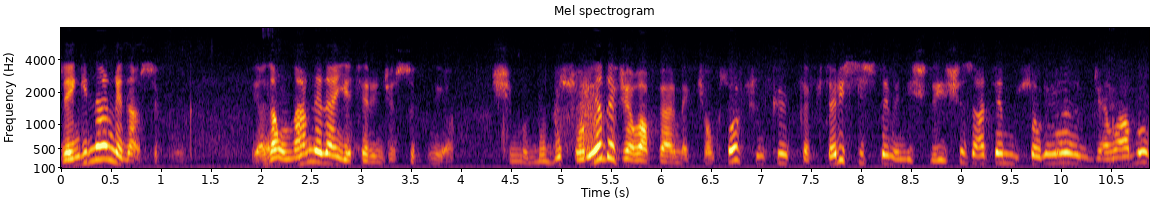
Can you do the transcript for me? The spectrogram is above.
zenginler neden sıkmıyor? Ya da onlar neden yeterince sıkmıyor? Şimdi bu, bu soruya da cevap vermek çok zor. Çünkü kapitalist sistemin işleyişi zaten bu soruya cevabı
